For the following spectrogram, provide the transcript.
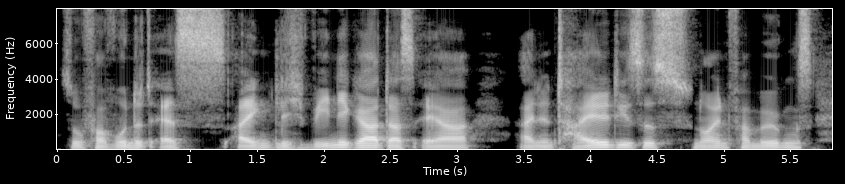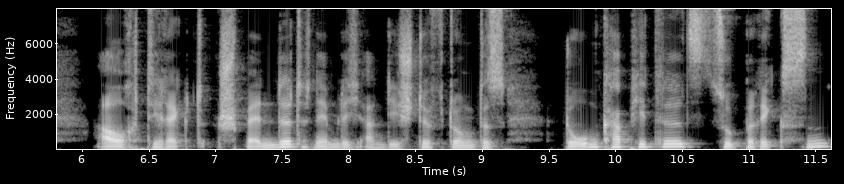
so verwundert es eigentlich weniger, dass er einen Teil dieses neuen Vermögens auch direkt spendet, nämlich an die Stiftung des Domkapitels zu Brixen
